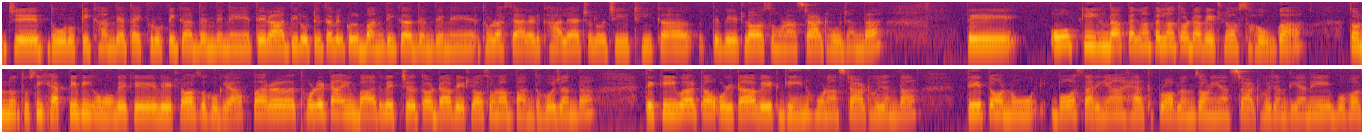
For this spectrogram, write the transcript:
ਜੇ ਦੋ ਰੋਟੀ ਖਾਂਦੇ ਆ ਤਾਂ ਇੱਕ ਰੋਟੀ ਕਰ ਦਿੰਦੇ ਨੇ ਤੇ ਰਾਤ ਦੀ ਰੋਟੀ ਤਾਂ ਬਿਲਕੁਲ ਬੰਦ ਹੀ ਕਰ ਦਿੰਦੇ ਨੇ। ਥੋੜਾ ਸੈਲਡ ਖਾ ਲਿਆ, ਚਲੋ ਜੀ ਠੀਕ ਆ ਤੇ weight loss ਹੋਣਾ ਸਟਾਰਟ ਹੋ ਜਾਂਦਾ। ਤੇ ਉਹ ਕੀ ਹੁੰਦਾ, ਪਹਿਲਾਂ ਪਹਿਲਾਂ ਤੁਹਾਡਾ weight loss ਹੋਊਗਾ। ਤੁਹਾਨੂੰ, ਤੁਸੀਂ ਹੈਪੀ ਵੀ ਹੋਵੋਗੇ ਕਿ weight loss ਹੋ ਗਿਆ, ਪਰ ਥੋੜੇ ਟਾਈਮ ਬਾਅਦ ਵਿੱਚ ਤੁਹਾਡਾ weight loss ਹੋਣਾ ਬੰਦ ਹੋ ਜਾਂਦਾ। ਤੇ ਕਈ ਵਾਰ ਤਾਂ ਉਲਟਾ weight gain ਹੋਣਾ ਸਟਾਰਟ ਹੋ ਜਾਂਦਾ ਤੇ ਤੁਹਾਨੂੰ ਬਹੁਤ ਸਾਰੀਆਂ ਹੈਲਥ ਪ੍ਰੋਬਲਮਸ ਆਉਣੀਆਂ ਸਟਾਰਟ ਹੋ ਜਾਂਦੀਆਂ ਨੇ, ਬਹੁਤ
